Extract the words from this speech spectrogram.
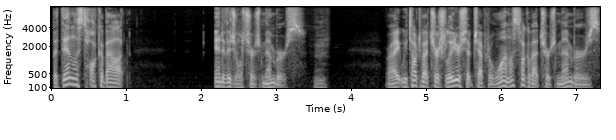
but then let's talk about individual church members, mm. right? We talked about church leadership, chapter one. Let's talk about church members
